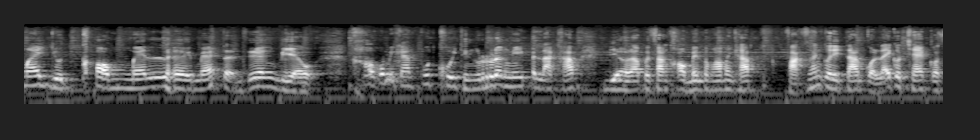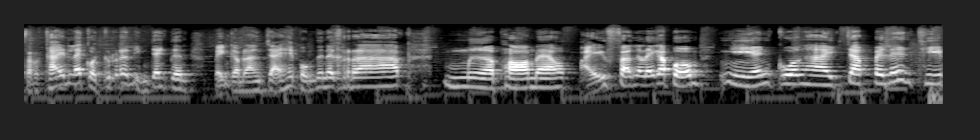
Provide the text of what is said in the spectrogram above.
ไม่หยุดคอมเมนต์เลยแม้แต่เรื่องเดียว เขาก็มีการพูดคุยถึงเรื่องนี้เป็นหลักครับ เดี๋ยวเราไปฟังคอมเมนต์พร้อมๆกันครับฝากทุกท่านกดติดตามกดไลค์กดแชร์กด subscribe และกดกระดิ่งแจ้งเตือน เป็นกำลังใจให้ผมด้วยนะครับ เมื่อพร้อมแล้วไปฟังกันเลยครับผม เหงียนกวงไฮจะไปเล่นทีม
